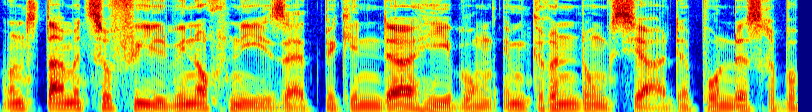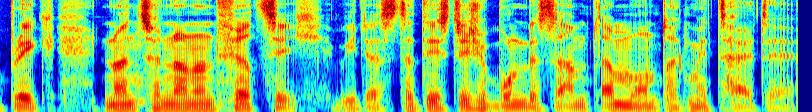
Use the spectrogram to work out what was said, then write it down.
und damit so viel wie noch nie seit Beginn der Erhebung im Gründungsjahr der Bundesrepublik 1949, wie das Statistische Bundesamt am Montag mitteilte.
